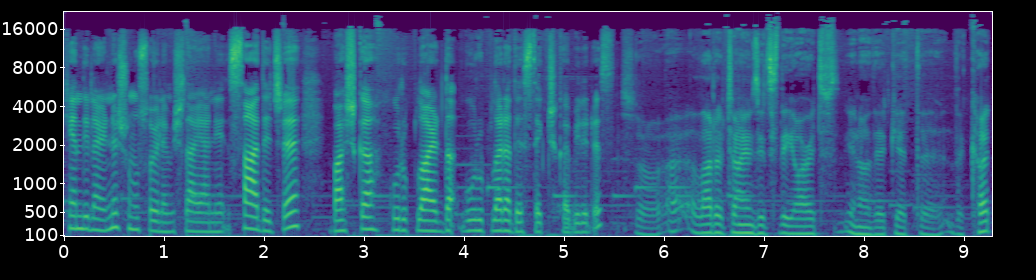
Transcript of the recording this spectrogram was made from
kendilerine şunu söylemişler yani sadece başka gruplarda gruplara destek çıkabiliriz. So a, lot of times it's the arts, you know, that get the the cut,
